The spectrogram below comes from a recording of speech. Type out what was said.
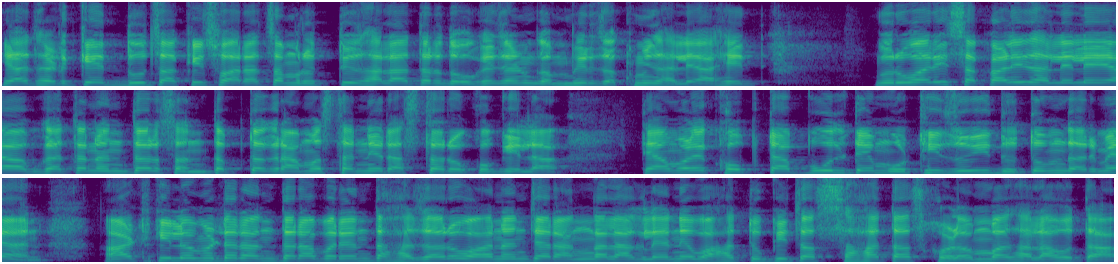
या धडकेत दुचाकी स्वाराचा मृत्यू झाला तर दोघेजण गंभीर जखमी झाले आहेत. गुरुवारी सकाळी झालेल्या या अपघातानंतर संतप्त ग्रामस्थांनी रस्ता रोको केला. त्यामुळे खोपटा पूल ते मोठी जुई धुतुम दरम्यान आठ किलोमीटर अंतरापर्यंत हजारो वाहनांच्या रांगा लागल्याने वाहतुकीचा सहा तास खोळंबा झाला होता.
